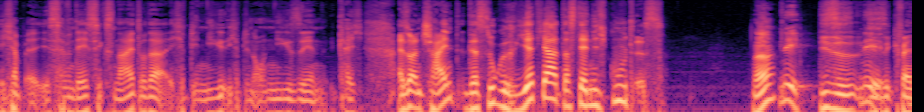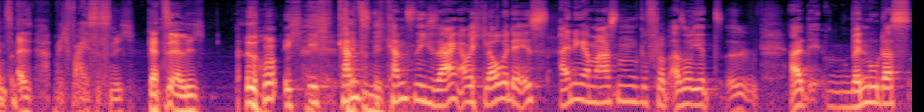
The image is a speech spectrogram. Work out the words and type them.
ich habe äh, Seven Days Six Nights oder ich habe den nie, ich habe den auch nie gesehen. Ich, also anscheinend, das suggeriert ja, dass der nicht gut ist. Ne? Nee. Diese Nee. die Sequenz. Also, aber ich weiß es nicht, ganz ehrlich. Oh, ich ich kann es ich kann's nicht sagen, aber ich glaube, der ist einigermaßen gefloppt. Also jetzt äh, halt, wenn du das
